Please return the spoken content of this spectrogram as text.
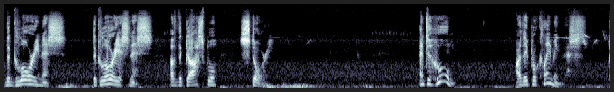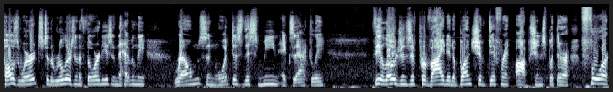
the gloriness, the gloriousness of the gospel story. And to whom are they proclaiming this? Paul's words to the rulers and authorities in the heavenly realms. And what does this mean exactly? Theologians have provided a bunch of different options, but there are four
